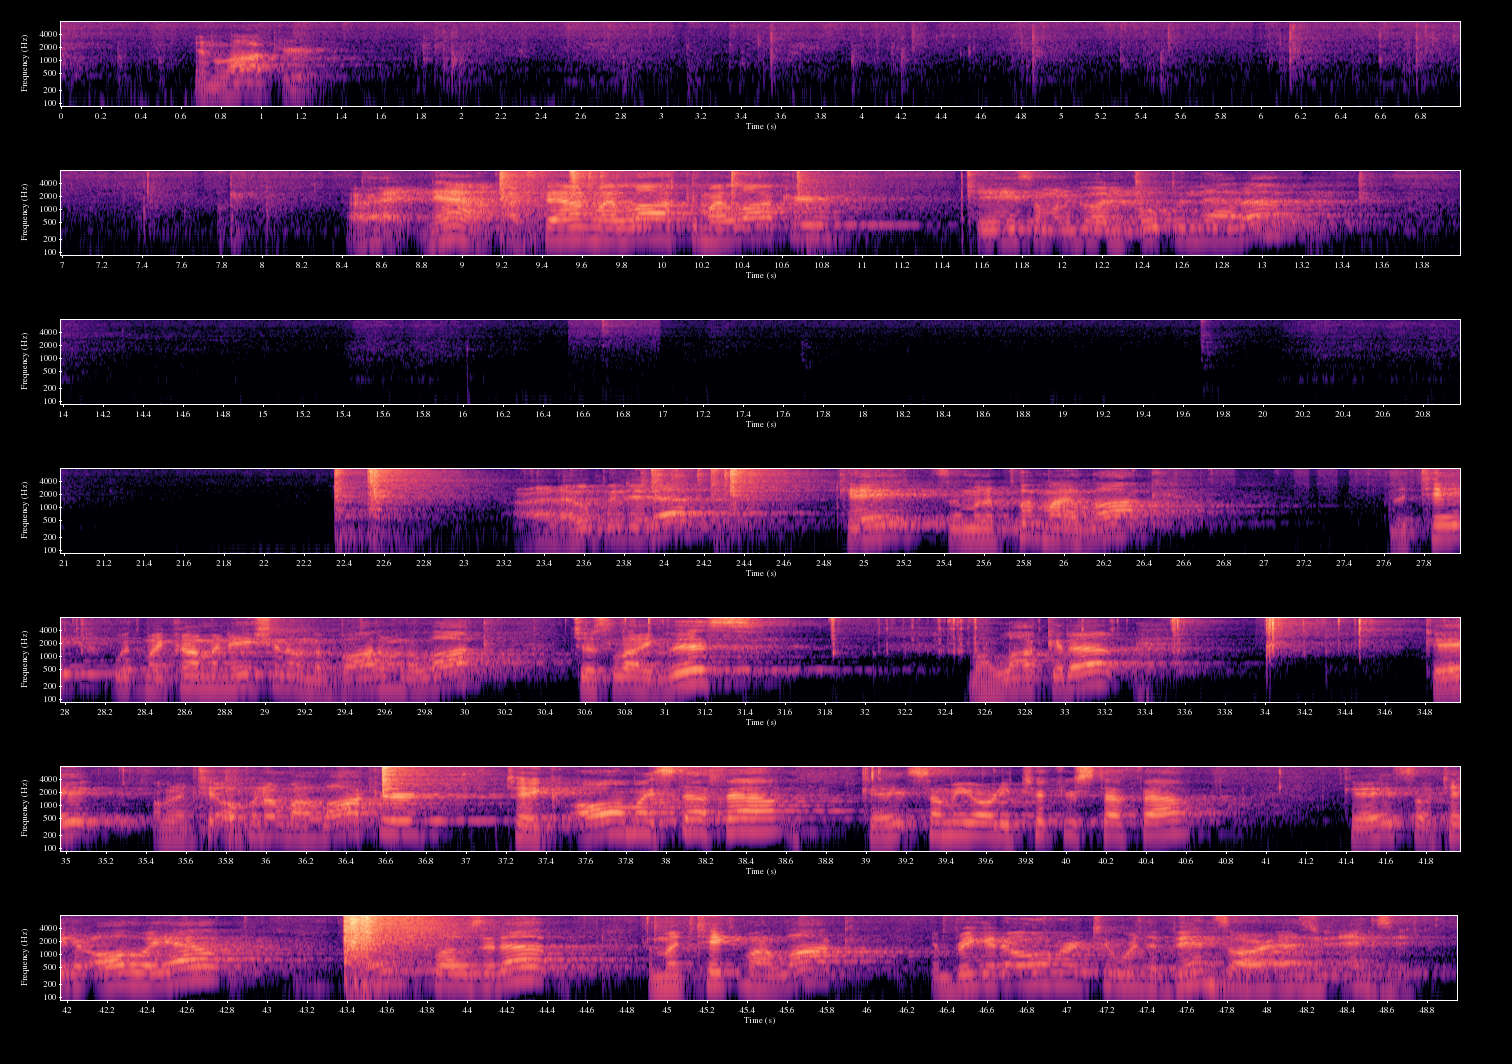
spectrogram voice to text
and locker. All right, now I found my lock in my locker. Okay, so I'm going to go ahead and open that up. Right, I opened it up. Okay, so I'm gonna put my lock, the tape with my combination on the bottom of the lock, just like this. I'm gonna lock it up. Okay, I'm gonna open up my locker, take all my stuff out. Okay, some of you already took your stuff out. Okay, so take it all the way out. Okay, close it up. I'm gonna take my lock and bring it over to where the bins are as you exit.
